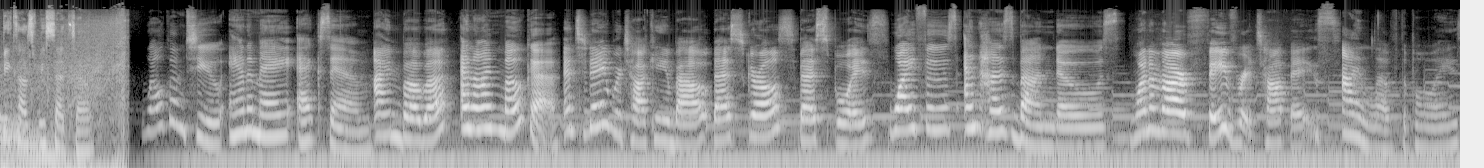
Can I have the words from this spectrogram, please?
Because we said so. Welcome to Anime XM. I'm Boba, And I'm Mocha. and today we're talking about best girls, best boys, Waifus and husbandos. one of our favorite topics. I love the boys.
